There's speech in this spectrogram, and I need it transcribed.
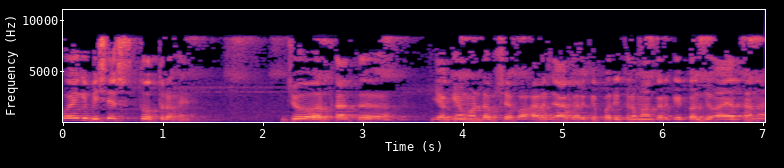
वो एक विशेष स्तोत्र है, जो अर्थात यज्ञ मंडप से बाहर जा करके परिक्रमा करके कल जो आया था ना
